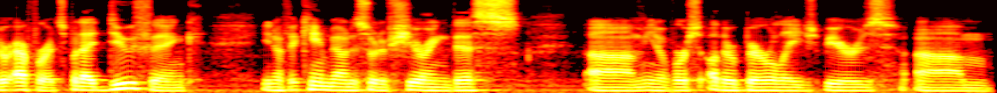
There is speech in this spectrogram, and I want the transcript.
their efforts, but I do think, you know, if it came down to sort of sharing this, um, you know, versus other barrel aged beers, um,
